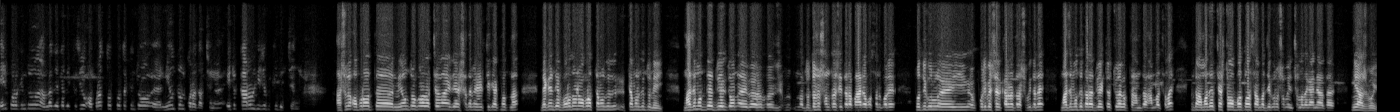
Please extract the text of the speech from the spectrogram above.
এরপরও কিন্তু আমরা যেটা দেখতেছি অপরাধ তৎপরতা কিন্তু নিয়ন্ত্রণ করা যাচ্ছে না। এটার কারণ হিসেবে কি দেখছেন? আসলে অপরাধ নিয়ন্ত্রণ করা যাচ্ছে না এটার সাথে আমি ঠিক একমত না। দেখেন যে বড় ধরনের অপরাধ তেমন তেমন কিন্তু নেই। মাঝে মধ্যে দু একজন দুর্দশ সন্ত্রাসী তারা পাহাড়ে অবস্থান করে, প্রতিকূল, এই, পরিবেশের কারণে তারা সুবিধা নেয়। মাঝে মধ্যে তারা দু একটা চূড়াগপ্ত হামলা হামলা চালায়। কিন্তু আমাদের চেষ্টা অব্যাহত আছে, আমরা যে কোনো সময় ইনশাল্লাহ আইনে নিয়ে আসবোই।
